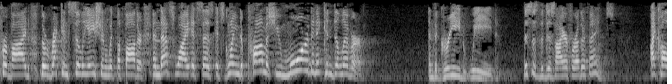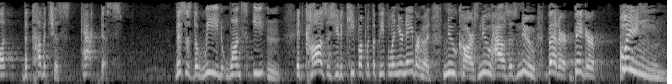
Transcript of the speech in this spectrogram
provide the reconciliation with the Father. And that's why it says it's going to promise you more than it can deliver. And the greed weed. This is the desire for other things. I call it the covetous cactus. This is the weed once eaten. It causes you to keep up with the people in your neighborhood. New cars, new houses, new, better, bigger, bling.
